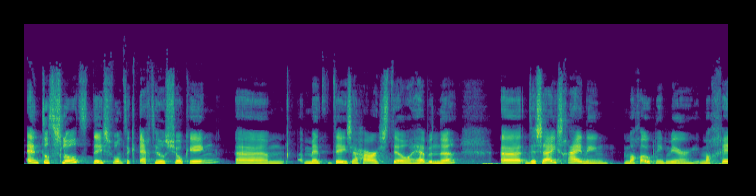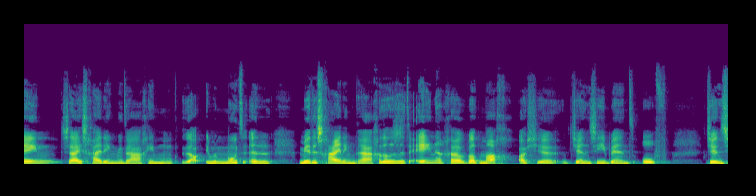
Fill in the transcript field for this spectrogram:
En tot slot, deze vond ik echt heel shocking. Um, met deze haarstijl hebbende. Uh, de zijscheiding mag ook niet meer. Je mag geen zijscheiding meer dragen. Je moet, een middenscheiding dragen. Dat is het enige wat mag als je Gen Z bent of Gen Z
